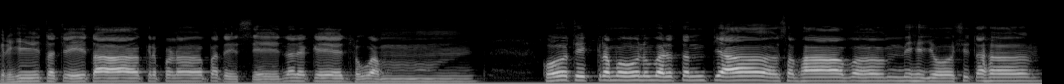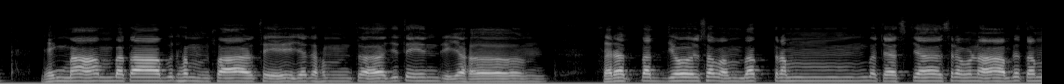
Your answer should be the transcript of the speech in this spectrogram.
गृहीतचेता कृपणपतिस्ये नरके ध्रुवम्। कोतिक्रमोऽनुवर्तन्त्या स्वभावमिहयोषितः धिङ्मां बता बुधं स्वार्थे यदहं त्वजितेन्द्रियः। शरत्पद्योत्सवं वक्त्रं वचश्च श्रवणामृतं।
